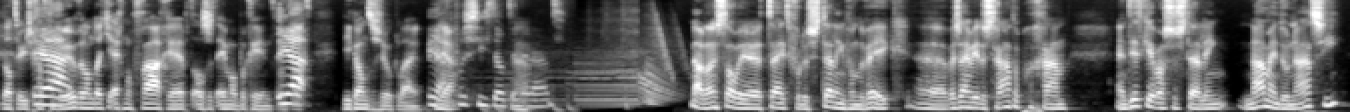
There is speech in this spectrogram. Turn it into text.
dat er iets gaat Ja. gebeuren, dan dat je echt nog vragen hebt als het eenmaal begint. Want Ja. dat, die kans is heel klein. ja, Ja. precies dat Ja. inderdaad. Nou, dan is het alweer tijd voor de stelling van de week. Eh, we zijn weer de straat op gegaan. En dit keer was de stelling: Na mijn donatie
